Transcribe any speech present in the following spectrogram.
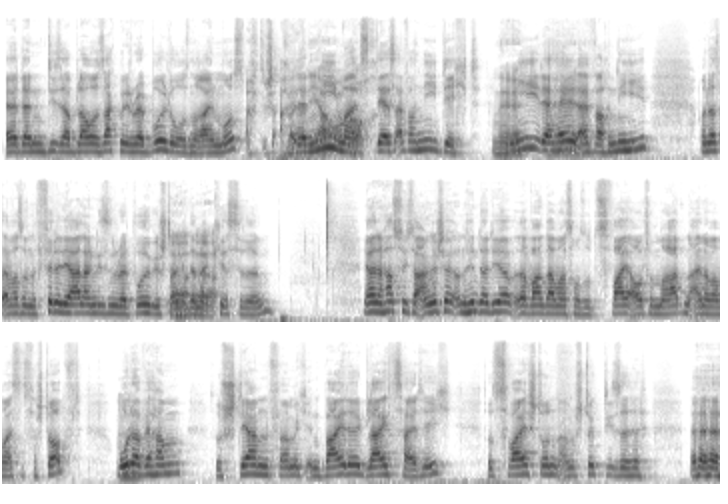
äh, denn dieser blaue Sack mit den Red Bull-Dosen rein muss. Ach du Sch- ach, ja, der auch niemals, der ist einfach nie dicht. Nee. Nie, der Nee. hält einfach nie. Und du hast einfach so ein Vierteljahr lang diesen Red Bull Gestank Ja, in deiner ja. Kiste drin. Ja, dann hast du dich da angestellt und hinter dir, da waren damals noch so zwei Automaten, einer war meistens verstopft. Oder Mhm. wir haben so sternenförmig in beide gleichzeitig so zwei Stunden am Stück diese äh,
